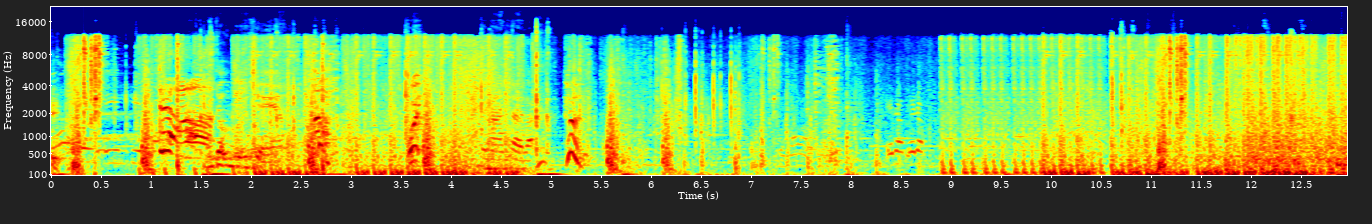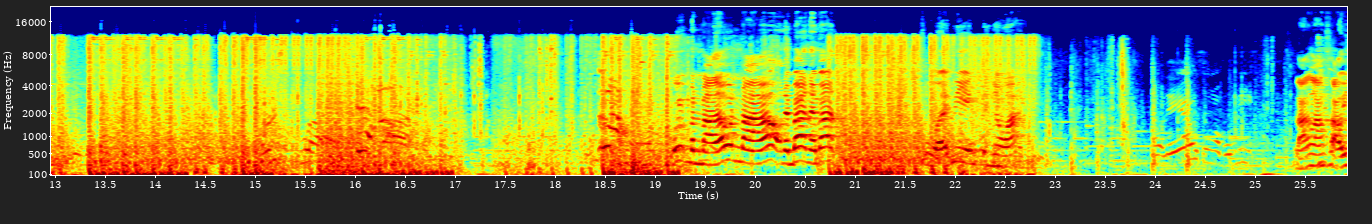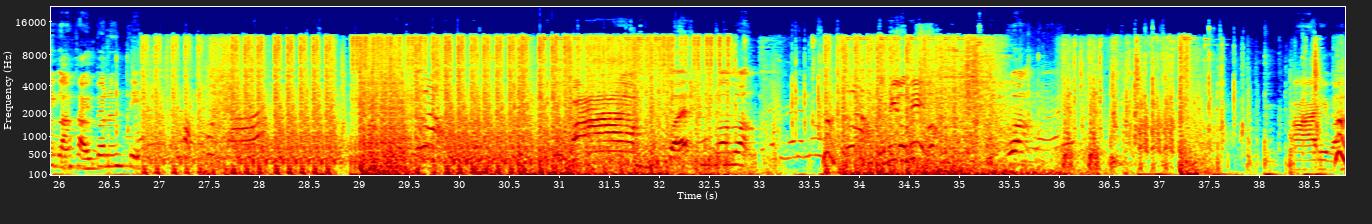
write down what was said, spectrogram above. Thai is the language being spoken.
โชคดีเฉยอะเฮ้ยไม่น่าใช่ละ เอ็ดอัพเอ็ดอัพ อุ้ยมันมาแล้วมันมาแล้วในบ้านในบ้านส วยพี่เองเป็นยังวะพอแล้วตรงกับผมอีกหลังหลังเสาอีกหลังเสาอีกตัวนึงติว้าวสวยล่วงล่วงลงพี่ลงพี่ล่วงมาดิวะ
